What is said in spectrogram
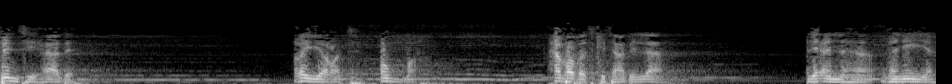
بنتي هذه غيرت أمة حفظت كتاب الله لأنها غنية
